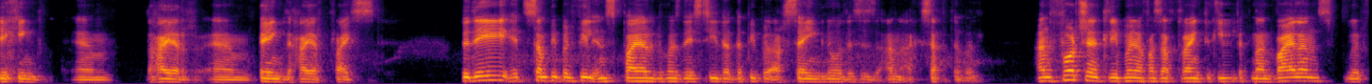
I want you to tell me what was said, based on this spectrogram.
taking um, the higher, um, paying the higher price. Today, it's some people feel inspired because they see that the people are saying no, this is unacceptable. Unfortunately, many of us are trying to keep it non-violence. We're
